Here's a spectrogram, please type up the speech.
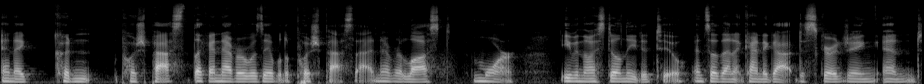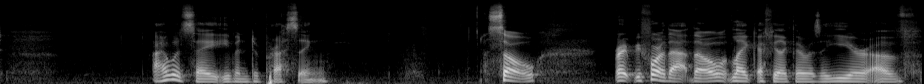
and I couldn't push past, like I never was able to push past that. I never lost more even though I still needed to. And so then it kind of got discouraging and I would say even depressing. So, right before that though, like I feel like there was a year of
